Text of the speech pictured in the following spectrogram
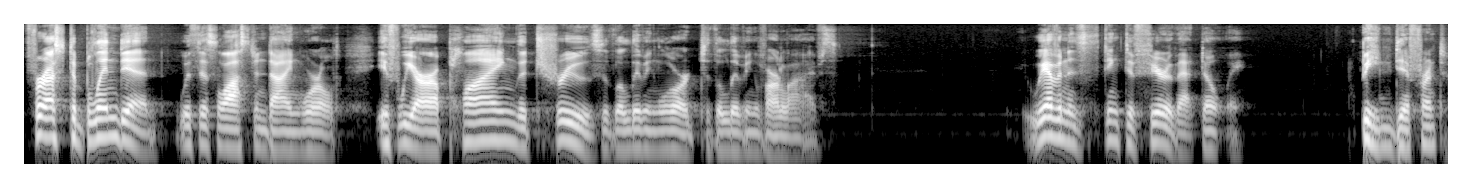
for us to blend in with this lost and dying world if we are applying the truths of the living Lord to the living of our lives. We have an instinctive fear of that, don't we? Being different.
